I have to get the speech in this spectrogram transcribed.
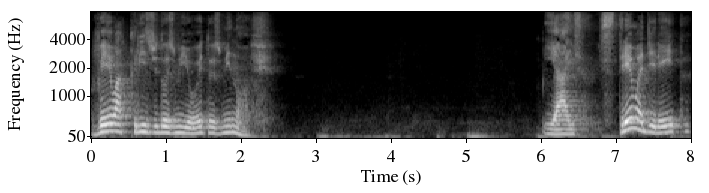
veio a crise de 2008, 2009. E a extrema direita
